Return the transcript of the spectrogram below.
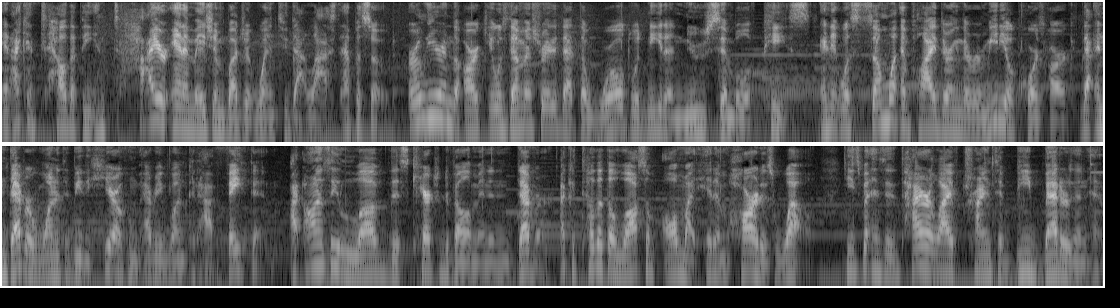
and I could tell that the entire animation budget went into that last episode. Earlier in the arc, it was demonstrated that the world would need a new symbol of peace, and it was somewhat implied during the Remedial Course arc that Endeavor wanted to be the hero whom everyone could have faith in. I honestly loved this character development in Endeavor. I could tell that the loss of All Might hit him hard as well. He spent his entire life trying to be better than him,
